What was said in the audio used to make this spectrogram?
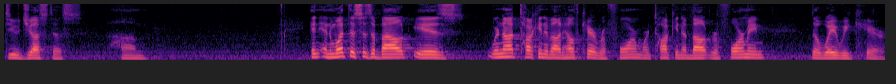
due justice. Um, and, and what this is about is we're not talking about healthcare reform, we're talking about reforming the way we care.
